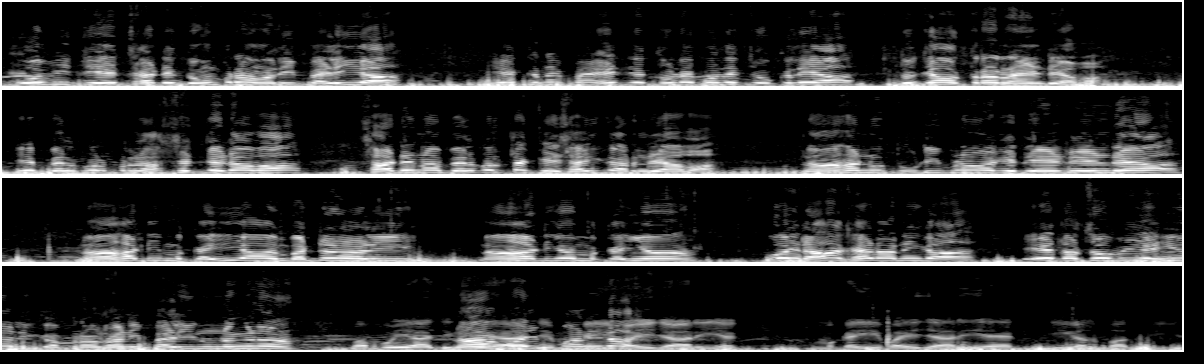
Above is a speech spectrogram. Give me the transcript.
ਕੋਈ ਵੀ ਜੇ ਸਾਡੇ ਦੋ ਭਰਾਵਾਂ ਦੀ ਪੈਲੀ ਆ ਇੱਕ ਨੇ ਪੈਸੇ ਜੇ ਥੋੜੇ ਬਹੁਤੇ ਚੁੱਕ ਲਿਆ ਦੂਜਾ ਉਤਰਾ ਰਹਿਣ ਡਿਆ ਵਾ। ਇਹ ਬਿਲਕੁਲ ਪ੍ਰਸ਼ਾਸਨ ਜਿਹੜਾ ਵਾ ਸਾਡੇ ਨਾਲ ਬਿਲਕੁਲ ਧੱਕੇਸ਼ਾਹੀ ਕਰਨ ਡਿਆ ਵਾ। ਨਾ ਸਾਨੂੰ ਤੂੜੀ ਬਣਾ ਕੇ ਦੇਣ ਦੇਣ ਡਿਆ ਨਾ ਸਾਡੀ ਮਕਈ ਆ ਵੱਢਣ ਵਾਲੀ ਨਾ ਸਾਡੀਆਂ ਮਕਈਆਂ ਕੋਈ ਰਾਹ ਖੜਾ ਨਹੀਂਗਾ ਇਹ ਦੱਸੋ ਵੀ ਅਸੀਂ ਹੈਲੀਕਾਪਟਰਾਂ ਥਾਣੀ ਪੈਲੀ ਨੂੰ ਲੰਘਣਾ ਬਾਪੂ ਜੀ ਅੱਜ ਕੀ ਨਾ ਕੋਈ ਅੱਜ ਪਾਣੀ ਦਾ- ਜਾ ਰਹੀ ਹੈ। ਮਕਈ ਵਾਈ ਜਾ ਰਹੀ ਹੈ ਕੀ ਗੱਲ ਬਾਤ ਹੋਈ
